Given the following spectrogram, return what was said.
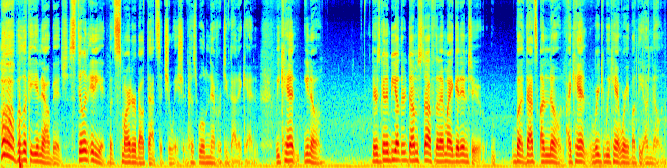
Oh, but look at you now, bitch. Still an idiot, but smarter about that situation because we'll never do that again. We can't, you know, there's going to be other dumb stuff that I might get into but that's unknown. I can't we, can't worry about the unknown.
